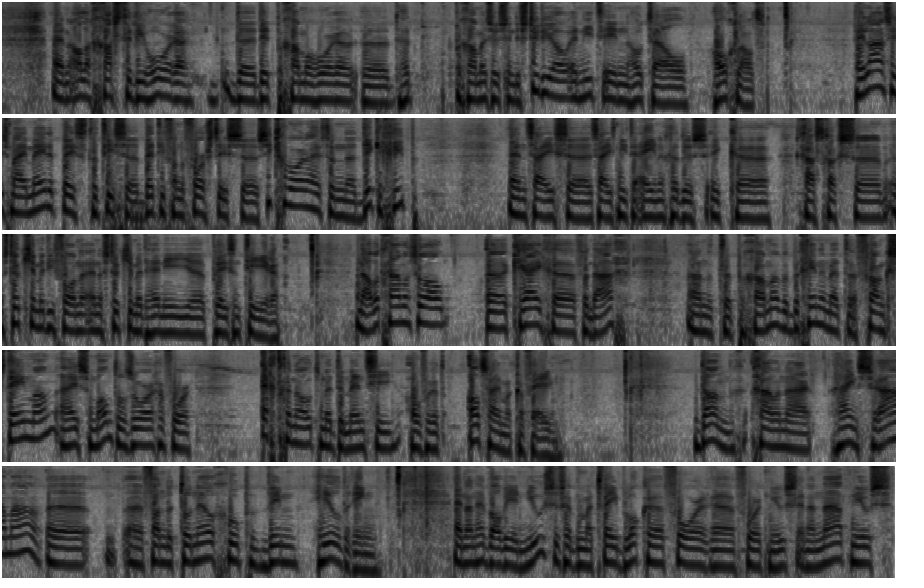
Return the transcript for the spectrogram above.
En alle gasten die horen, de, dit programma horen, eh, het programma is dus in de studio en niet in Hotel Hoogland. Helaas is mijn mede-presentatrice Betty van der Vorst is, ziek geworden, heeft een dikke griep. En zij is, zij is niet de enige, dus ik ga straks een stukje met Yvonne en een stukje met Henny presenteren. Nou, wat gaan we zoal krijgen vandaag aan het eh, programma? We beginnen met eh, Frank Steenman. Hij is mantelzorger voor echtgenoot met dementie over het Alzheimer Café. Dan gaan we naar Heinz Rama van de toneelgroep Wim Hildering. En dan hebben we alweer nieuws. Dus we hebben maar twee blokken voor, voor het nieuws. En dan na het nieuws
